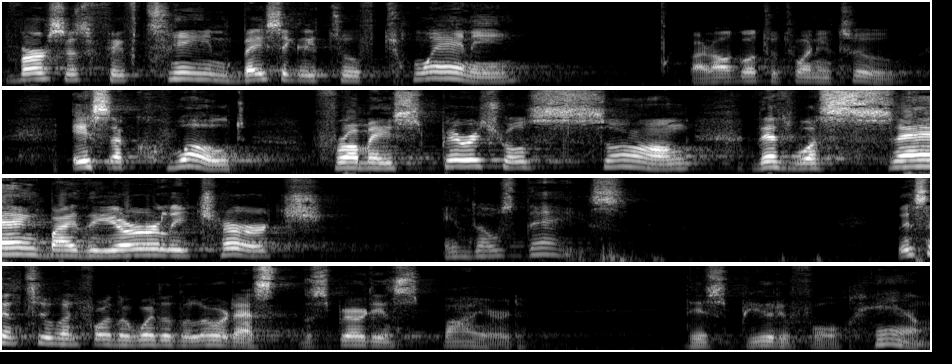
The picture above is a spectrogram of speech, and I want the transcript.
verses 15 basically to 20, but I'll go to 22, is a quote from a spiritual song that was sang by the early church in those days. Listen to and for the word of the Lord as the Spirit inspired this beautiful hymn.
